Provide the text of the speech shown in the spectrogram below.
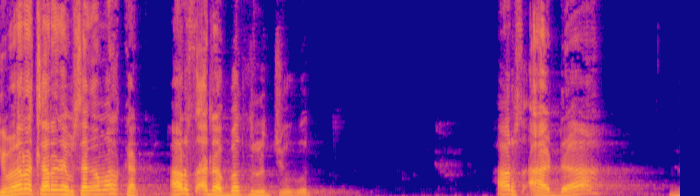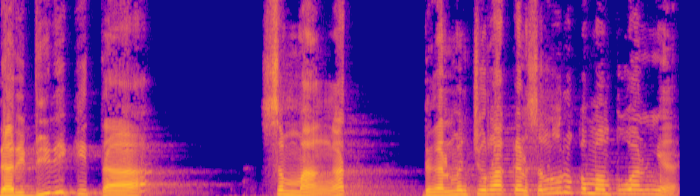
Gimana caranya bisa ngamalkan? Harus ada batul juhud. Harus ada dari diri kita semangat dengan mencurahkan seluruh kemampuannya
